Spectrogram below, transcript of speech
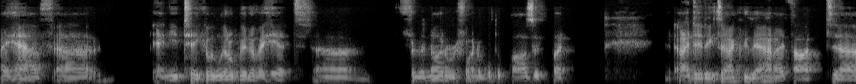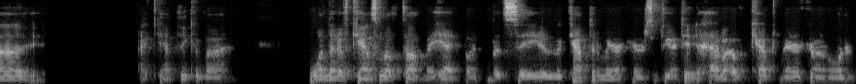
I have, uh, and you take a little bit of a hit uh, for the non-refundable deposit, but I did exactly that. I thought uh, I can't think of a one that I've canceled off the top of my head, but let's say it was a Captain America or something. I did have a Captain America on order.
